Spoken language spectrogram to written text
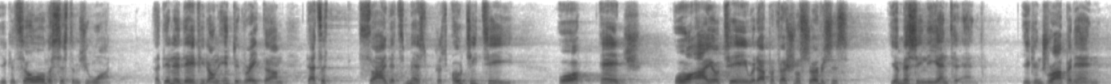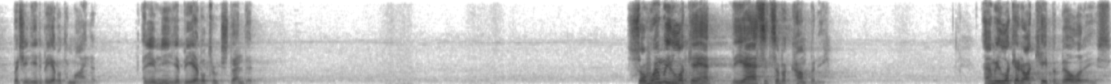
You can sell all the systems you want. At the end of the day, if you don't integrate them, that's a side that's missed because OTT or Edge or IoT without professional services, you're missing the end-to-end. -end. You can drop it in, but you need to be able to mine it. And you need to be able to extend it. So when we look at the assets of a company, and we look at our capabilities,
